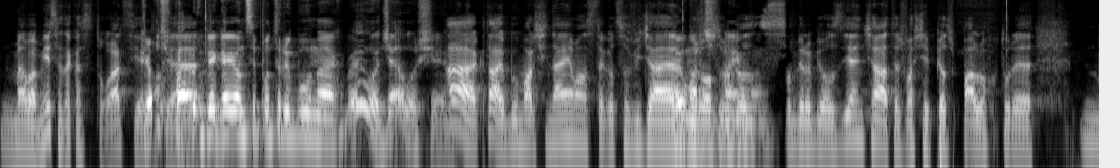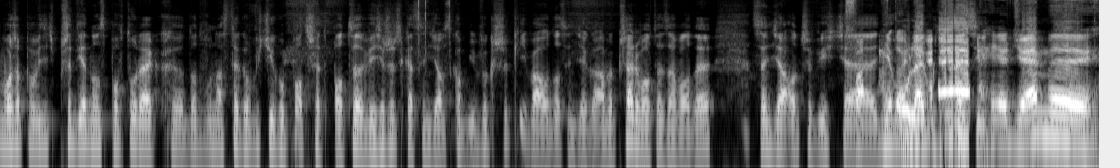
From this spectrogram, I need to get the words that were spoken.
miała miejsce taka sytuacja, Piotr gdzie... Paluch biegający po trybunach. Było, działo się. Tak, tak, był Marcin Najman, z tego co widziałem, Był dużo Marcin osób robiło, Najman. sobie robiło zdjęcia, a też właśnie Piotr Paluch, który można powiedzieć przed jedną z powtórek do 12 wyścigu podszedł pod wieżyczkę sędziowską i wykrzykiwał do sędziego, aby przerwał te zawody. Sędzia oczywiście Twardo, nie uległ nie, presji. Jedziemy!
